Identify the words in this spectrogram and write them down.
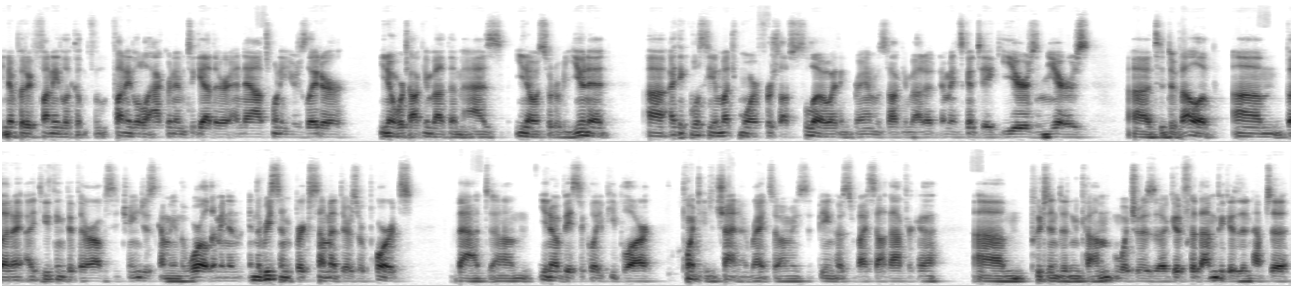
you know, put a funny look, funny little acronym together, and now 20 years later, you know, we're talking about them as you know, sort of a unit. Uh, I think we'll see a much more first off slow. I think Ran was talking about it. I mean, it's going to take years and years uh, to develop, um, but I, I, do think that there are obviously changes coming in the world. I mean, in, in the recent BRICS summit, there's reports that um, you know basically people are pointing to China, right? So I mean, it's being hosted by South Africa. Um, Putin didn't come, which was uh, good for them because they didn't have to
